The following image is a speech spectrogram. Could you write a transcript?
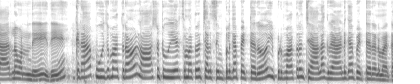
దారిలో ఉంది ఇది. ఇక్కడ పూజ మాత్రం లాస్ట్ టూ ఇయర్స్ మాత్రం చాలా సింపుల్గా పెట్టారు. ఇప్పుడు మాత్రం చాలా గ్రాండ్గా పెట్టారనమాట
